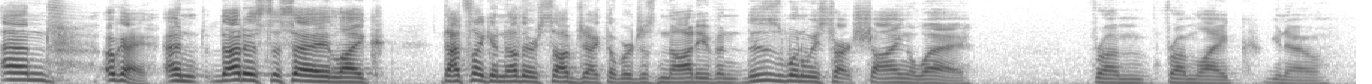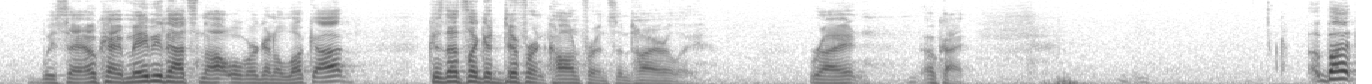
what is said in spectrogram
And okay, and that is to say, like, that's like another subject that we're just not even, this is when we start shying away from, from like, you know, we say, okay, maybe that's not what we're going to look at, because that's like a different conference entirely, right? Okay. But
